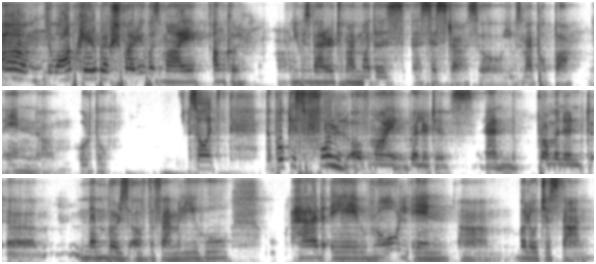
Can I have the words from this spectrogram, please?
Um, Nawab Khair Bakhsh Marri was my uncle. He was married to my mother's uh, sister, so he was my papa in um, Urdu. So it's the book is full of my relatives and prominent uh, members of the family who had a role in um, Balochistan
